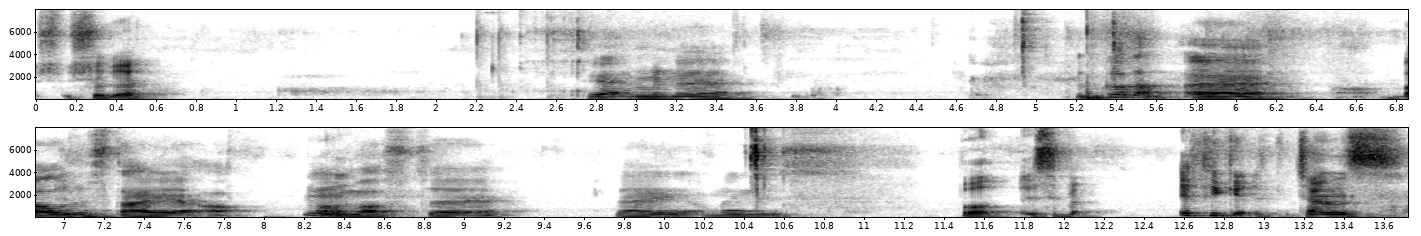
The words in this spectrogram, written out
sh- sugar. Yeah, I mean, uh, we've got that uh, Belgian style uh, almost uh, there. I mean, it's But it's a bit, if you get a chance,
